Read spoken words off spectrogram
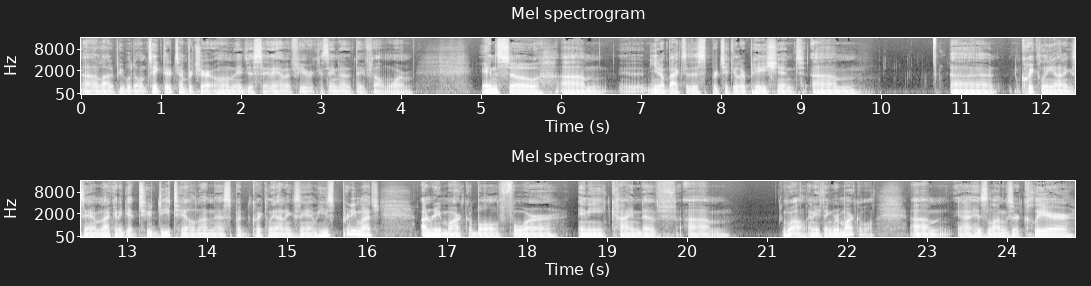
uh, a lot of people don't take their temperature at home. They just say they have a fever because they know that they felt warm and so, um, you know, back to this particular patient, um, uh, quickly on exam, I'm not going to get too detailed on this, but quickly on exam, he's pretty much unremarkable for any kind of, um, well, anything remarkable. Um, uh, his lungs are clear,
